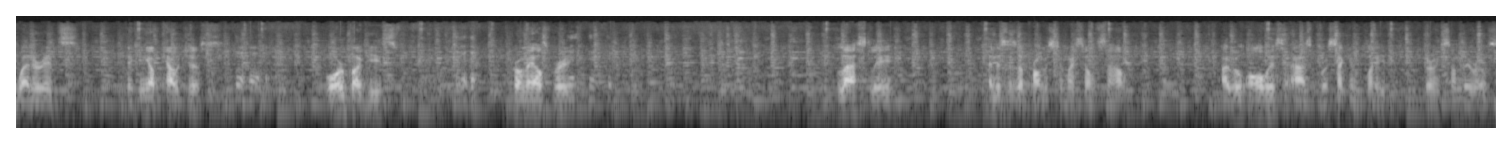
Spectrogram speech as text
whether it's picking up couches or buggies from Aylesbury. Lastly, and this is a promise to myself, Sal, I will always ask for a second plate during Sunday roast.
